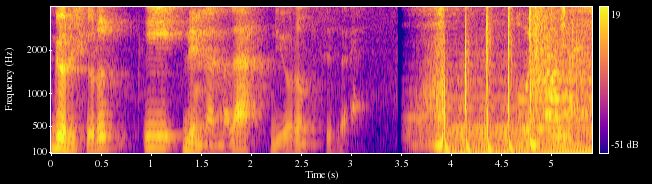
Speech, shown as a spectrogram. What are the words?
görüşüyoruz. İyi dinlenmeler diyorum sizlere. Jungle.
